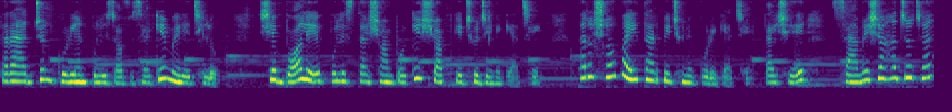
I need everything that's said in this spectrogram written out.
তারা একজন কোরিয়ান পুলিশ অফিসারকে মেরেছিল। সে বলে, পুলিশ তার সম্পর্কে সবকিছু জেনে গেছে। তারা সবাই তার পিছনে পড়ে গেছে। তাই সে স্যামের সাহায্য চায়।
